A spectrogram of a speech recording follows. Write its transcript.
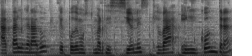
A tal grado que podemos tomar decisiones que va en contra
